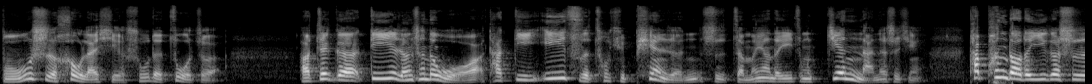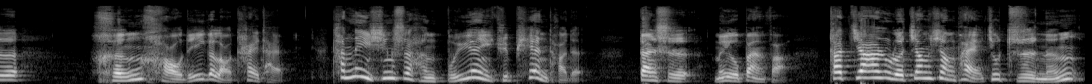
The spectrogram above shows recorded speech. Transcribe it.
不是后来写书的作者。好，这个第一人称的我，他第一次出去骗人是怎么样的一种艰难的事情？他碰到的一个是很好的一个老太太，她内心是很不愿意去骗她的，但是没有办法，她加入了江相派，就只能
